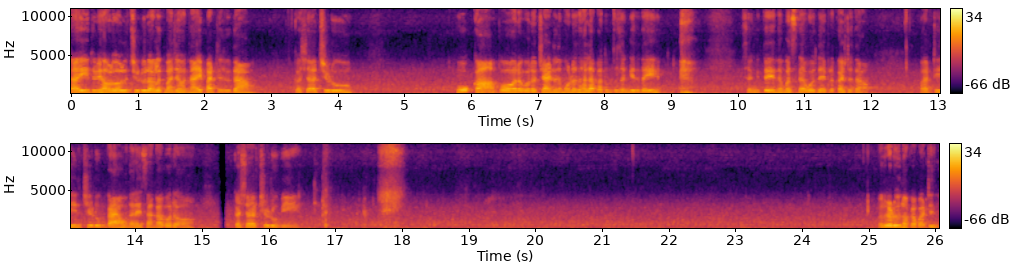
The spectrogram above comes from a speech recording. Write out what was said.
ताई तुम्ही हळूहळू चिडू लागलात माझ्यावर. नाही पाटील दादा. कशा चिडू? हो का? बरं बरं. चॅनल मोठं झाला का तुमचं संगीत ताई संगीताई नमस्कार. बोलताय प्रकाश दादा. पाटील चिडून काय होणार आहे सांगा बरं? कशाला चिडू मी? रडू नका पाटील.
